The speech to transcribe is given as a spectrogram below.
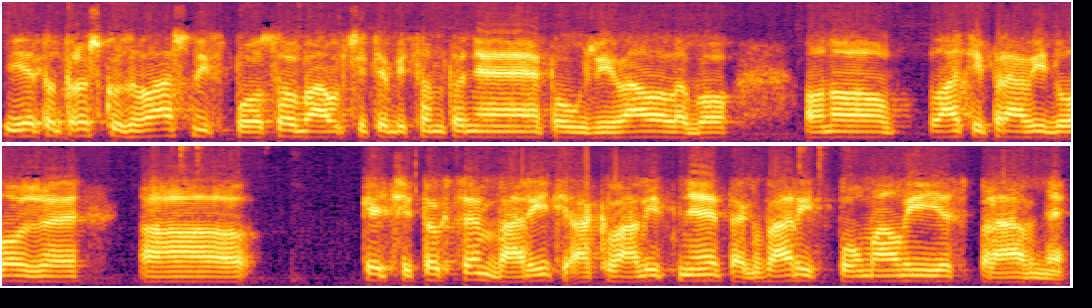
Je to trošku zvláštny spôsob a určite by som to nepoužíval, lebo ono platí pravidlo, že a, keď to chcem variť a kvalitne, tak variť pomaly je správne.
